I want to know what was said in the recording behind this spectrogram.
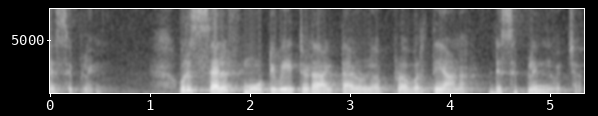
ഡിസിപ്ലിൻ ഒരു സെൽഫ് മോട്ടിവേറ്റഡ് ആയിട്ടുള്ള പ്രവൃത്തിയാണ് ഡിസിപ്ലിൻ എന്ന് വെച്ചാൽ.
